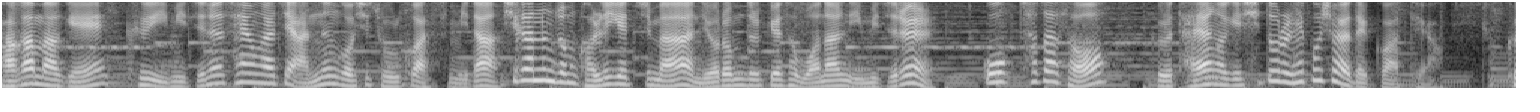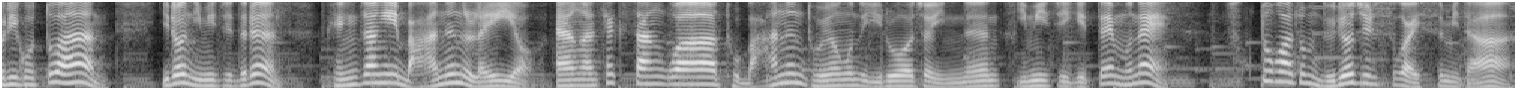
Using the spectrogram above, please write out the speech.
과감하게 그 이미지는 사용하지 않는 것이 좋을 것 같습니다. 시간은 좀 걸리겠지만 여러분들께서 원하는 이미지를 꼭 찾아서 그리고 다양하게 시도를 해보셔야 될 것 같아요. 그리고 또한 이런 이미지들은 굉장히 많은 레이어, 다양한 색상과 도, 많은 도형으로 이루어져 있는 이미지이기 때문에 속도가 좀 느려질 수가 있습니다.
